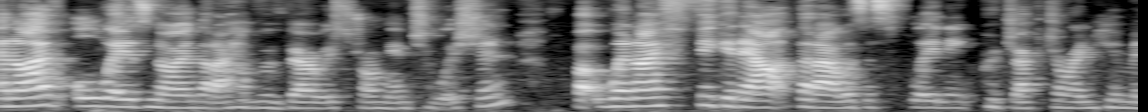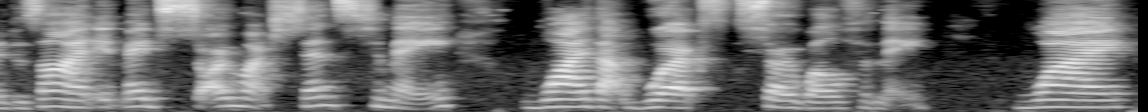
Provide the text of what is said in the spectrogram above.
And I've always known that I have a very strong intuition. But when I figured out that I was a splenic projector in human design, it made so much sense to me why that works so well for me. Why,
